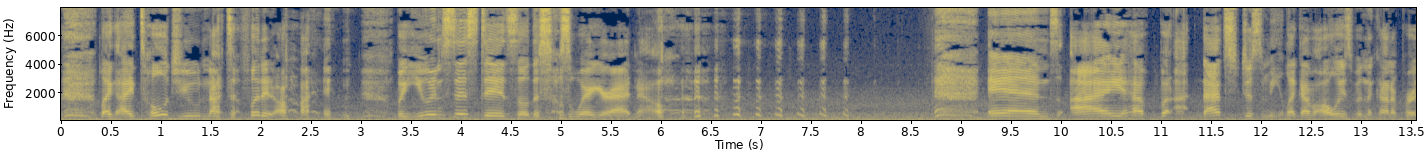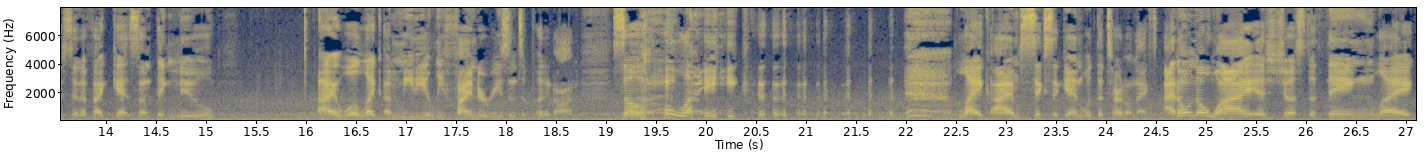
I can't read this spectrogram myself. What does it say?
like I told you not to put it on, but you insisted, so this is where you're at now. and I have, but I, that's just me. Like I've always been the kind of person if I get something new I will like immediately find a reason to put it on. So like like I'm six again with the turtlenecks. I don't know why, it's just a thing like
